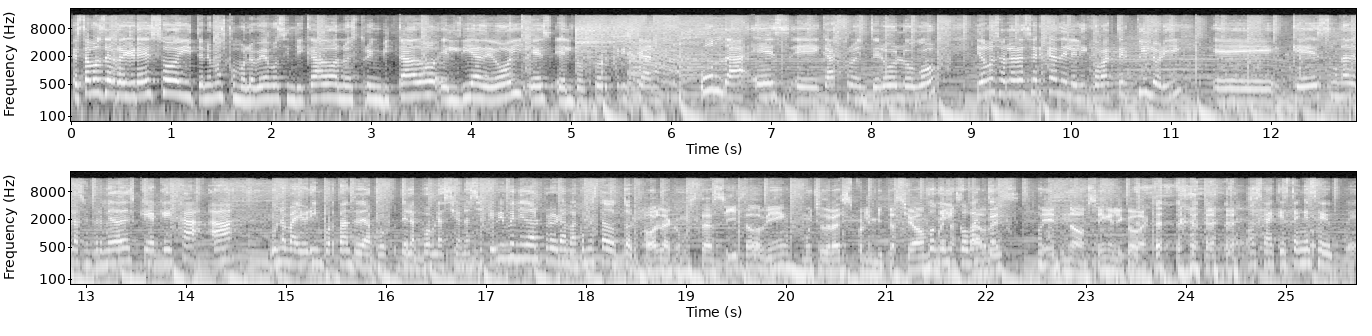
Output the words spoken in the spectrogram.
Estamos de regreso y tenemos, como lo habíamos indicado, a nuestro invitado el día de hoy es el doctor Cristian Hunda, es eh, gastroenterólogo. Y vamos a hablar acerca del Helicobacter pylori, eh, que es una de las enfermedades que aqueja a una mayoría importante de la, población. Así que bienvenido al programa. ¿Cómo está, doctor? Hola, ¿cómo estás? Sí, todo bien. Muchas gracias por la invitación. ¿Con Buenas tardes. Eh, no, sin helicobacter. o sea, que está en ese eh,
